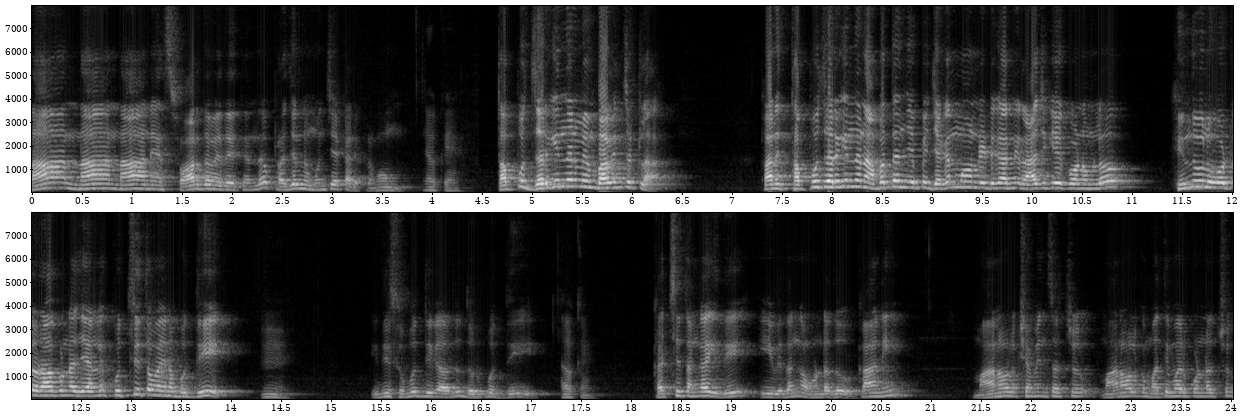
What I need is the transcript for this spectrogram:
నా నా నా అనే స్వార్థం ఏదైతే ఉందో ప్రజలను ముంచే కార్యక్రమం. ఓకే. తప్పు జరిగిందని మేము భావించట్లా. కానీ తప్పు జరిగిందని అబద్ధం చెప్పి జగన్మోహన్ రెడ్డి గారిని రాజకీయ కోణంలో హిందువులు ఓట్లు రాకుండా చేయాలని కుత్సితమైన బుద్ధి. ఇది సుబుద్ధి కాదు దుర్బుద్ధి. ఓకే. ఖచ్చితంగా ఇది ఈ విధంగా ఉండదు. కానీ మానవులు క్షమించవచ్చు మానవులకు మతిమరుపు ఉండొచ్చు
